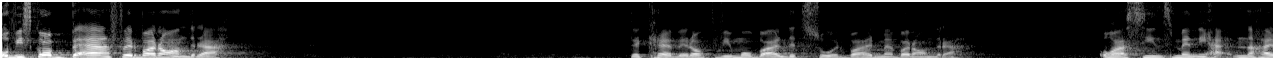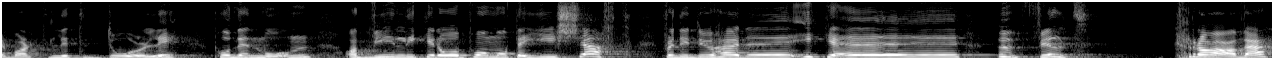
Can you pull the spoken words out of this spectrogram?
Og vi skal be for hverandre. Det krever at vi må være litt sårbare med hverandre. Og jeg syns menigheten har vært litt dårlig på den måten at vi liker å på en måte gi kjeft fordi du har eh, ikke eh, oppfylt kravet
